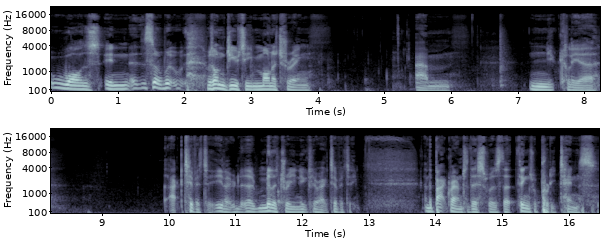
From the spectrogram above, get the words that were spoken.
was in of was on duty monitoring. Um, nuclear activity, you know, uh, military nuclear activity. And the background to this was that things were pretty tense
